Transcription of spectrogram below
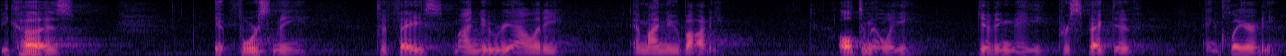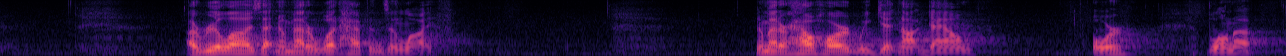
because it forced me to face my new reality and my new body, ultimately giving me perspective and clarity. I realize that no matter what happens in life, no matter how hard we get knocked down, or blown up,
